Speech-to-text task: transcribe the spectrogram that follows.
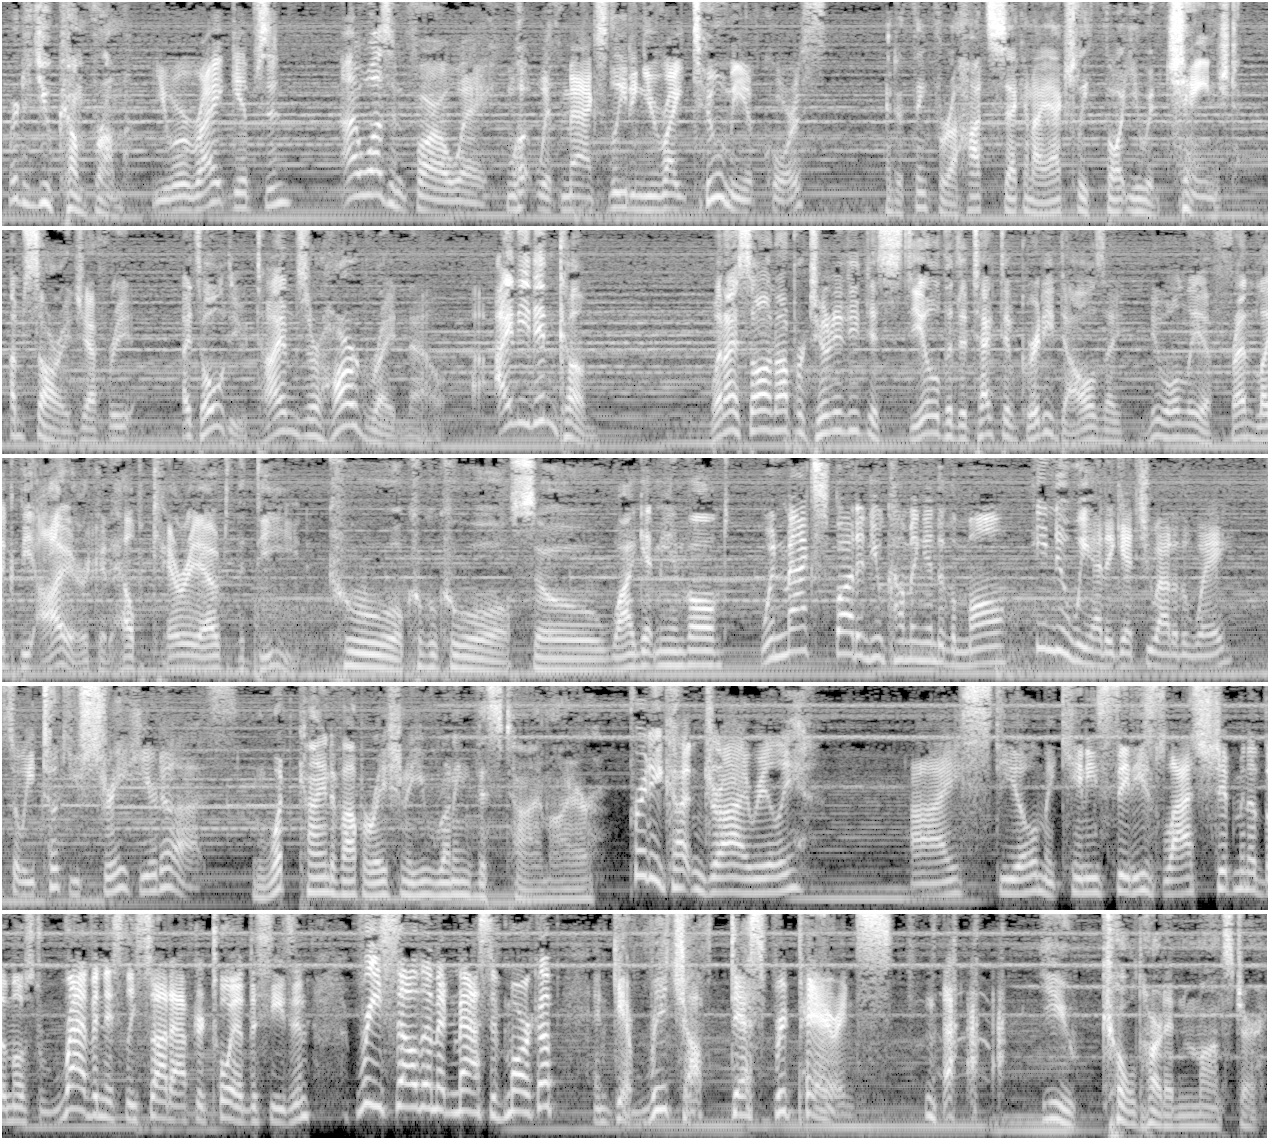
Where did you come from? You were right, Gibson. I wasn't far away. What with Max leading you right to me, of course. And to think for a hot second I actually thought you had changed. I'm sorry, Jeffrey. I told you, times are hard right now. I need income. When I saw an opportunity to steal the Detective Gritty dolls, I knew only a friend like the Ire could help carry out the deed. Cool, cool, cool, cool. So, why get me involved? When Max spotted you coming into the mall, he knew we had to get you out of the way, so he took you straight here to us. And what kind of operation are you running this time, Ire? Pretty cut and dry, really. I steal McKinney City's last shipment of the most ravenously sought after toy of the season, resell them at massive markup, and get rich off desperate parents. you cold hearted monster.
